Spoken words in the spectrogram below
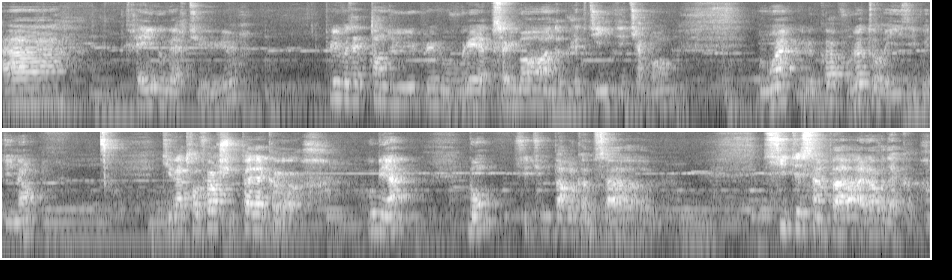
à créer une ouverture. Plus vous êtes tendu, plus vous voulez absolument un objectif d'étirement, moins le corps vous l'autorise. Il vous dit non, tu vas trop fort, je suis pas d'accord. Ou bien, bon, si tu me parles comme ça, si tu es sympa, alors d'accord.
